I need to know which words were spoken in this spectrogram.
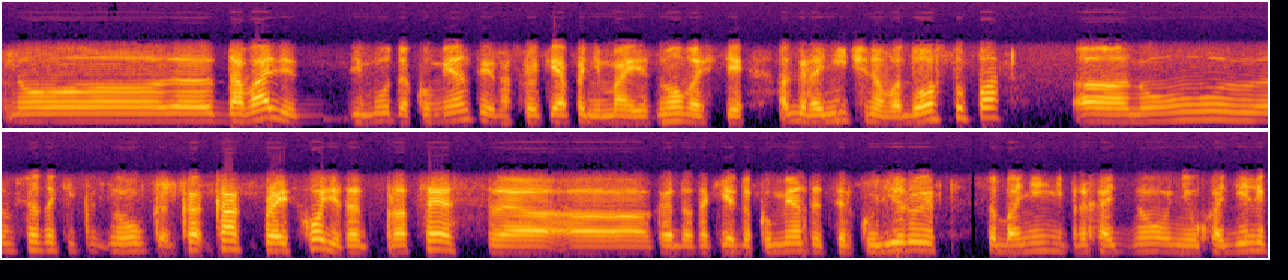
ну, э, давали ему документы, насколько я понимаю, из новости ограниченного доступа. Э, ну, все-таки, ну, как, происходит этот процесс, э, э, когда такие документы циркулируют, чтобы они не проходили, ну, не уходили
